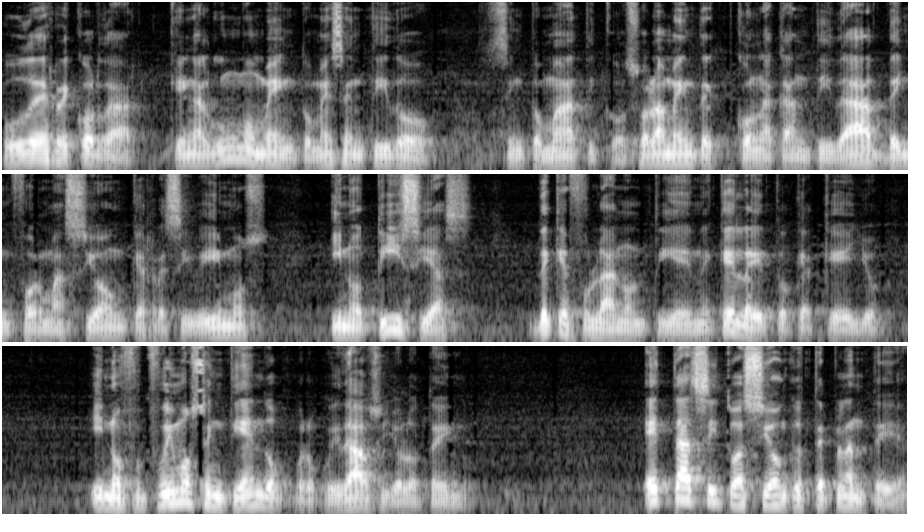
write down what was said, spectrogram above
pude recordar que en algún momento me he sentido sintomático solamente con la cantidad de información que recibimos y noticias de que fulano tiene, que esto, que aquello, y nos fuimos sintiendo, pero cuidado si yo lo tengo. Esta situación que usted plantea,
